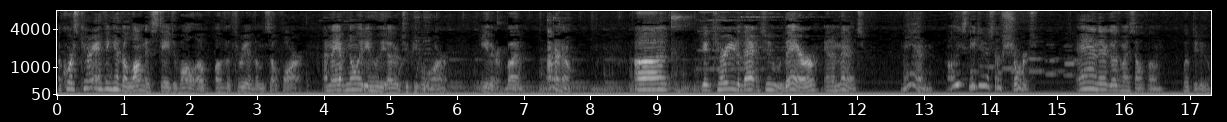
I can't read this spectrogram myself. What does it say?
Of course, Carrie, I think, had the longest stage of all of, of the three of them so far. And I have no idea who the other two people are either, but I don't know. Uh, get Carrie to that to there in a minute. Man, all these stages are so short. And there goes my cell phone. Whoop-de-doo.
